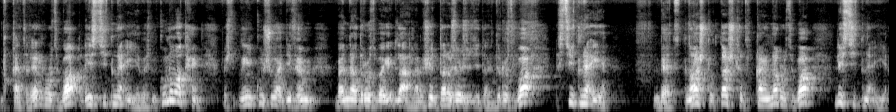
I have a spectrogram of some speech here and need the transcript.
بقات غير الرتبة الاستثنائية باش نكونوا واضحين باش ما يكون شي واحد يفهم بأن هذه الرتبة لا لا ماشي الدرجة الجديدة هذه الرتبة استثنائيه بعد 12 13 كتبقى لنا الرتبة الاستثنائية.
